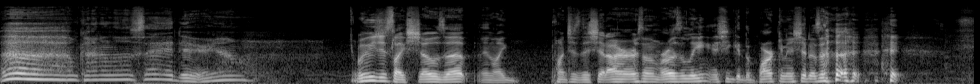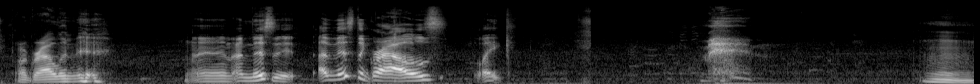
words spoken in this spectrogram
Uh, I'm kind of a little sad there, you know? Well, he just, like, shows up and, like, punches the shit out of her or something, Rosalie, and she get the barking and shit as or growling. Man, I miss it. I miss the growls. Like, man. Hmm.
